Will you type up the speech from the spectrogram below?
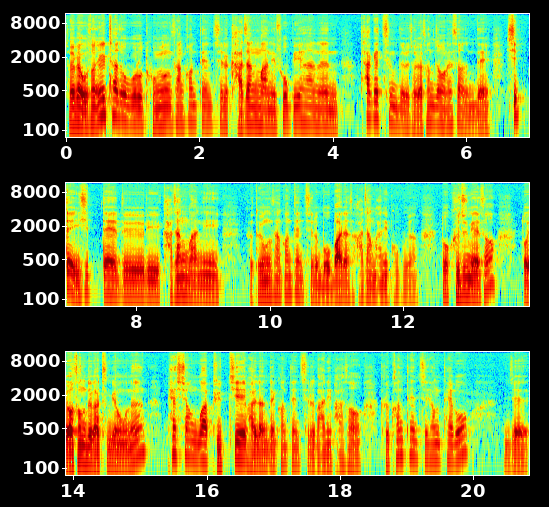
저희가 우선 1차적으로 동영상 컨텐츠를 가장 많이 소비하는 타겟층들을 저희가 선정을 했었는데 10대, 20대들이 가장 많이 그 동영상 컨텐츠를 모바일에서 가장 많이 보고요. 또 그 중에서 또 여성들 같은 경우는 패션과 뷰티에 관련된 컨텐츠를 많이 봐서 그 컨텐츠 형태로 이제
